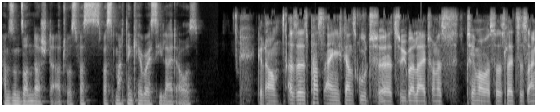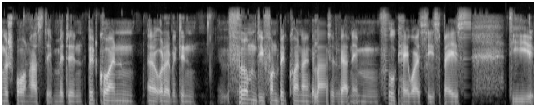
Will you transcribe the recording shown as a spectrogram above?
haben so einen Sonderstatus. Was, was macht denn KYC Lite aus? Genau, also es passt eigentlich ganz gut äh, zur Überleitung, das Thema, was du als letztes angesprochen hast, eben mit den Bitcoin äh, oder mit den Firmen, die von Bitcoin dann geleitet werden im Full KYC Space, die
